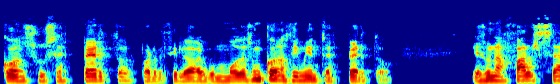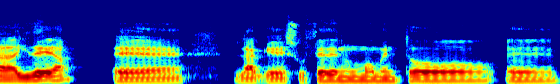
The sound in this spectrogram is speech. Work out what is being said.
con sus expertos, por decirlo de algún modo. Es un conocimiento experto. Es una falsa idea eh, la que sucede en un momento eh,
